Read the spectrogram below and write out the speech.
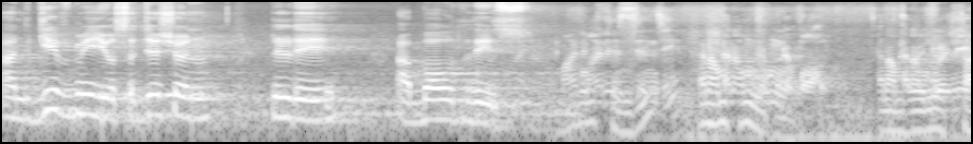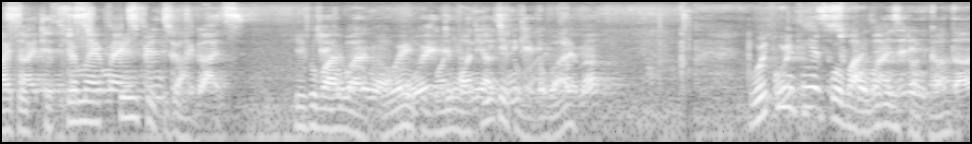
and give me your suggestion really about this. My name is Sinji and I'm from Nepal. And I'm really excited to share my experience with you guys. के को बारे में वही दुनिया के के बारे में Working as a supervisor in Qatar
